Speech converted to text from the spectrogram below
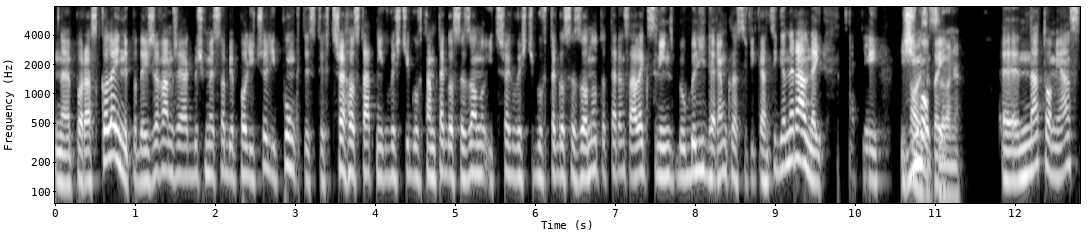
e, po raz kolejny. Podejrzewam, że jakbyśmy sobie policzyli punkty z tych trzech ostatnich wyścigów tamtego sezonu i trzech wyścigów tego sezonu, to teraz Alex Rins byłby liderem klasyfikacji generalnej, takiej zimowej. E, natomiast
